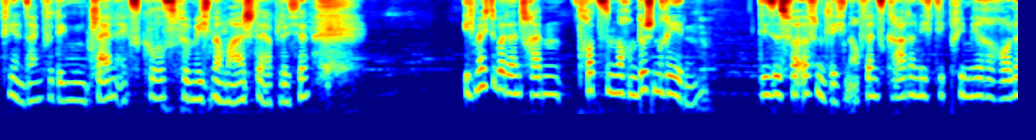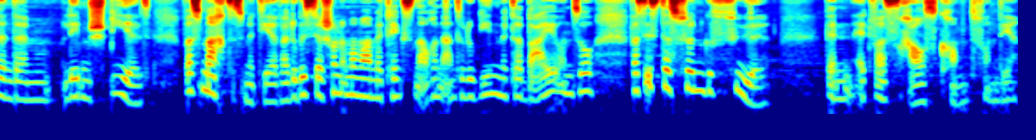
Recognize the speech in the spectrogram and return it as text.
Vielen Dank für den kleinen Exkurs für mich Normalsterbliche. Ich möchte über dein Schreiben trotzdem noch ein bisschen reden. Dieses Veröffentlichen, auch wenn es gerade nicht die primäre Rolle in deinem Leben spielt. Was macht es mit dir? Weil du bist ja schon immer mal mit Texten auch in Anthologien mit dabei und so. Was ist das für ein Gefühl, wenn etwas rauskommt von dir?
